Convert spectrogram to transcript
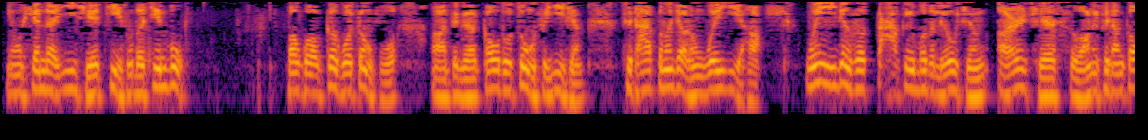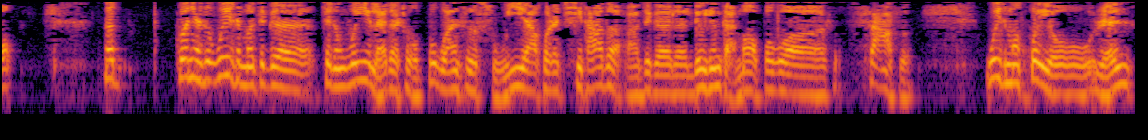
因为现在医学技术的进步，包括各国政府啊，这个高度重视疫情，所以它还不能叫成瘟疫哈。瘟疫一定是大规模的流行，而且死亡率非常高。那关键是为什么这个这种瘟疫来的时候，不管是鼠疫啊，或者其他的啊，这个流行感冒，包括 SARS，为什么会有人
